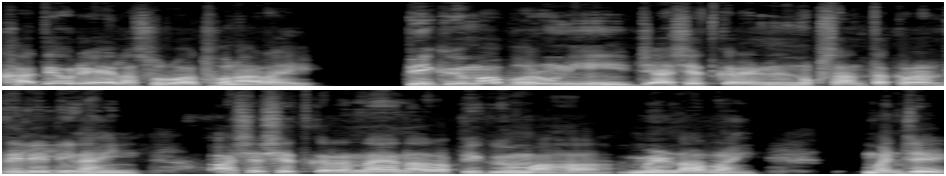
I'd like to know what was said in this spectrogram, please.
खात्यावर यायला सुरुवात होणार आहे. पीक विमा भरूनही ज्या शेतकऱ्यांनी नुकसान तक्रार दिलेली नाही अशा शेतकऱ्यांना येणारा पीक विमा हा मिळणार नाही. म्हणजे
